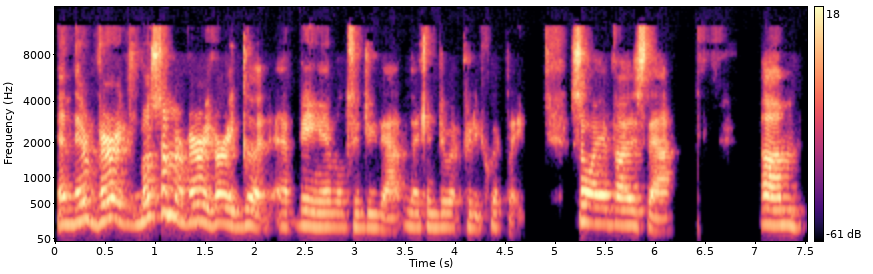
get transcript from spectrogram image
And they're very, most of them are very, very good at being able to do that, and they can do it pretty quickly. So I advise that. Um,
